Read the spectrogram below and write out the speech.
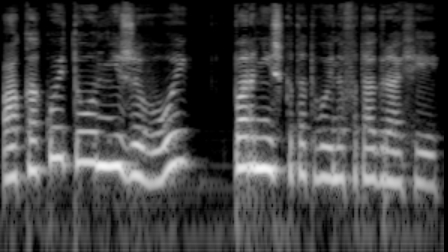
«А какой-то он не живой, парнишка-то твой на фотографии».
